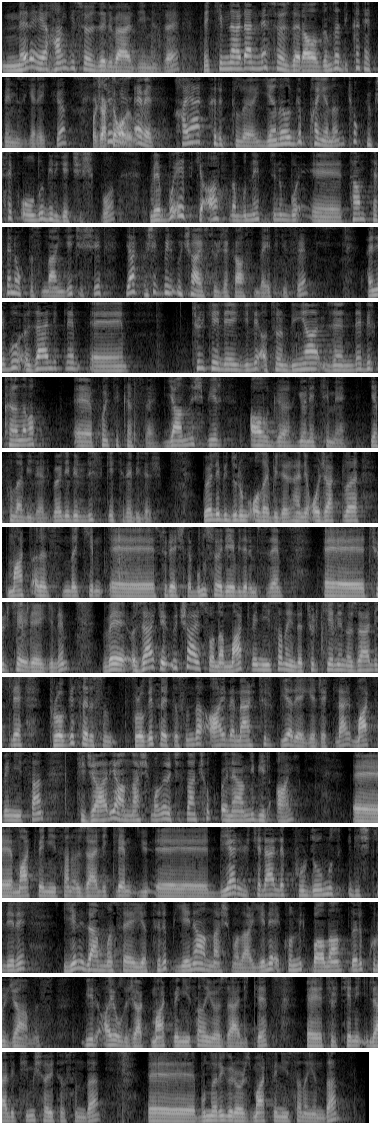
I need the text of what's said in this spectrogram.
nereye hangi sözleri verdiğimize ve kimlerden ne sözler aldığımıza dikkat etmemiz gerekiyor. Ocakta Çünkü, mı oluyor bu? Evet, hayal kırıklığı, yanılgı payının çok yüksek olduğu bir geçiş bu. Ve bu etki aslında bu Neptün'ün bu e, tam tepe noktasından geçişi yaklaşık bir 3 ay sürecek aslında etkisi. Hani bu özellikle e, Türkiye ile ilgili atıyorum dünya üzerinde bir karalama e, politikası, yanlış bir algı yönetimi yapılabilir. Böyle bir risk getirebilir. Böyle bir durum olabilir. Hani Ocak'la Mart arasındaki e, süreçte bunu söyleyebilirim size. E, Türkiye ile ilgili ve özellikle 3 ay sonra Mart ve Nisan ayında Türkiye'nin özellikle progres, arasın, progres haritasında Ay ve Merkür bir araya gelecekler. Mart ve Nisan ticari anlaşmalar açısından çok önemli bir ay. Ee, Mart ve Nisan özellikle e, diğer ülkelerle kurduğumuz ilişkileri yeniden masaya yatırıp yeni anlaşmalar, yeni ekonomik bağlantıları kuracağımız bir ay olacak. Mart ve Nisan ayı özellikle Ee, Türkiye'nin ilerletilmiş haritasında e, bunları görüyoruz Mart ve Nisan ayında.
